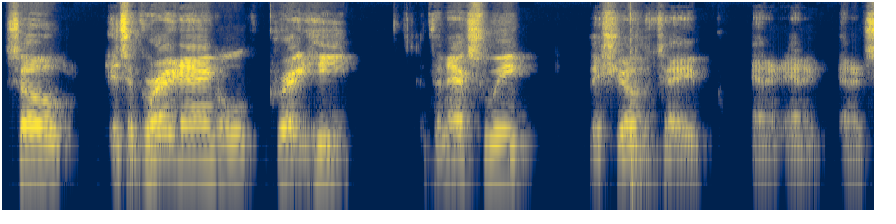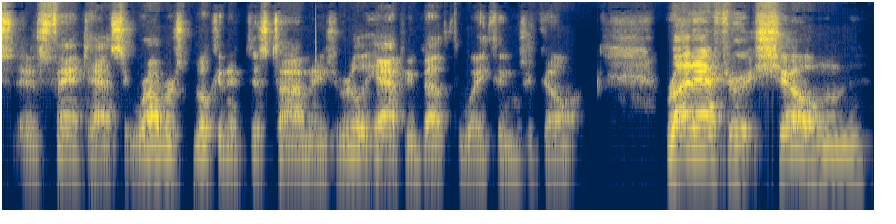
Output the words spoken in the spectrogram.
So it's a great angle, great heat. The next week, they show the tape, and it, and it, and it's it's fantastic. Robert's booking it this time, and he's really happy about the way things are going. Right after it's shown,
